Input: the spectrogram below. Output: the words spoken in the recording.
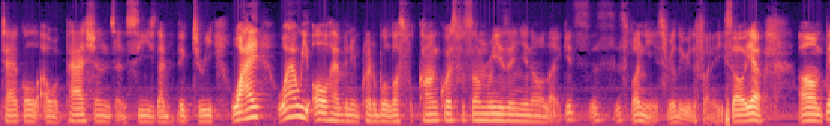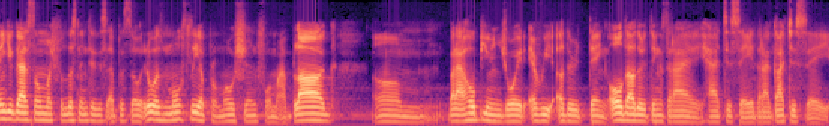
tackle our passions and seize that victory. Why why we all have an incredible lust for conquest for some reason you know like it's it's, it's funny. It's really really funny. So yeah. Um thank you guys so much for listening to this episode. It was mostly a promotion for my blog um but i hope you enjoyed every other thing all the other things that i had to say that i got to say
